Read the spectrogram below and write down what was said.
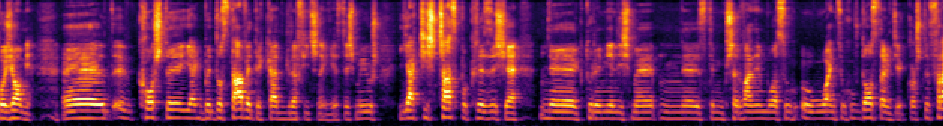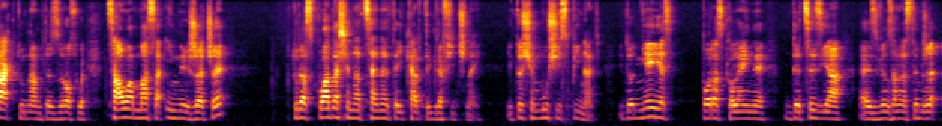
poziomie. E, koszty jakby dostawy tych kart graficznych. Jesteśmy już jakiś czas po kryzysie, e, który mieliśmy e, z tym przerwaniem łańcuchów dostaw, gdzie koszty fraktu nam też wzrosły. Cała masa innych rzeczy, która składa się na cenę tej karty graficznej. I to się musi spinać. I to nie jest po raz kolejny decyzja związana z tym, że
